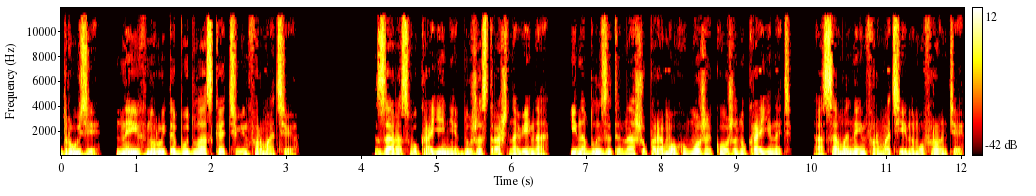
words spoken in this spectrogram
Друзі, не ігноруйте, будь ласка, цю інформацію. Зараз в Україні дуже страшна війна, і наблизити нашу перемогу може кожен українець, а саме на інформаційному фронті.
